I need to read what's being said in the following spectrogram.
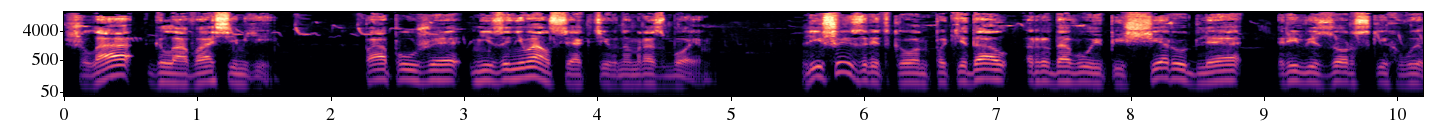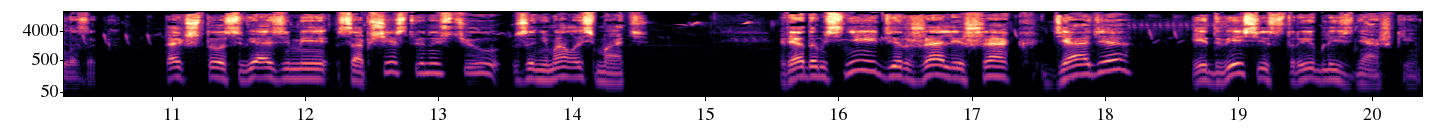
шла глава семьи. Папа уже не занимался активным разбоем. Лишь изредка он покидал родовую пещеру для ревизорских вылазок. Так что связями с общественностью занималась мать. Рядом с ней держали шаг дядя и две сестры-близняшки.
